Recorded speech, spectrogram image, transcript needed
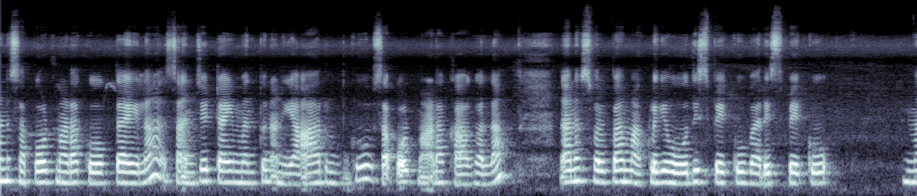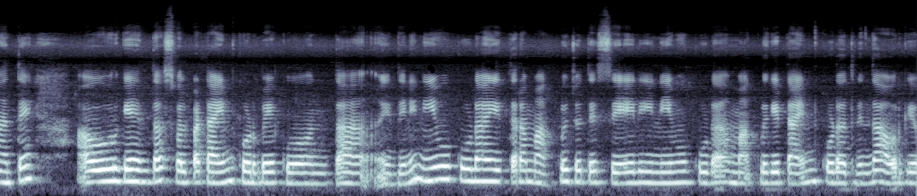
ನಾನು ಸಪೋರ್ಟ್ ಮಾಡೋಕ್ಕೆ ಹೋಗ್ತಾ ಇಲ್ಲ. ಸಂಜೆ ಟೈಮ್ ಅಂತೂ ನಾನು ಯಾರಿಗೂ ಸಪೋರ್ಟ್ ಮಾಡೋಕ್ಕಾಗಲ್ಲ ನಾನು ಸ್ವಲ್ಪ ಮಕ್ಕಳಿಗೆ ಓದಿಸ್ಬೇಕು, ಬರೆಸ್ಬೇಕು. ಮತ್ತು ಅವ್ರಿಗೆ ಅಂತ ಸ್ವಲ್ಪ ಟೈಮ್ ಕೊಡಬೇಕು ಅಂತ ಇದ್ದೀನಿ. ನೀವು ಕೂಡ ಈ ಥರ ಮಕ್ಕಳ ಜೊತೆ ಸೇರಿ, ನೀವು ಕೂಡ ಮಕ್ಕಳಿಗೆ ಟೈಮ್ ಕೊಡೋದ್ರಿಂದ ಅವ್ರಿಗೆ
